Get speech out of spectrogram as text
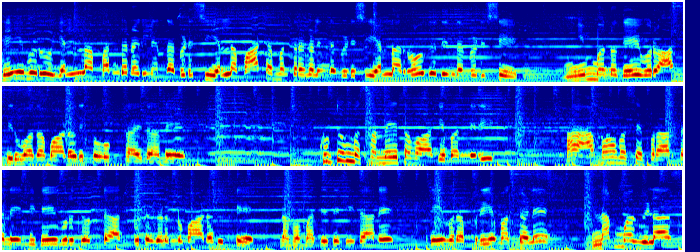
ದೇವರು ಎಲ್ಲ ಬಂಧನಗಳಿಂದ ಬಿಡಿಸಿ, ಎಲ್ಲ ಮಾಟ ಮಂತ್ರಗಳಿಂದ ಬಿಡಿಸಿ, ಎಲ್ಲ ರೋಗದಿಂದ ಬಿಡಿಸಿ ನಿಮ್ಮನ್ನು ದೇವರು ಆಶೀರ್ವಾದ ಮಾಡೋದಕ್ಕೆ ಹೋಗ್ತಾ ಇದ್ದಾನೆ. ಕುಟುಂಬ ಸಮೇತವಾಗಿ ಬಂದಿರಿ. ಆ ಅಮಾವಾಸ್ಯೆ ಪ್ರಾರ್ಥನೆಯಲ್ಲಿ ದೇವರು ದೊಡ್ಡ ಅದ್ಭುತಗಳನ್ನು ಮಾಡೋದಕ್ಕೆ ನಮ್ಮ ಮಧ್ಯದಲ್ಲಿ ಇದ್ದಾನೆ ದೇವರ ಪ್ರಿಯ ಮಕ್ಕಳೇ, ನಮ್ಮ ವಿಳಾಸ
